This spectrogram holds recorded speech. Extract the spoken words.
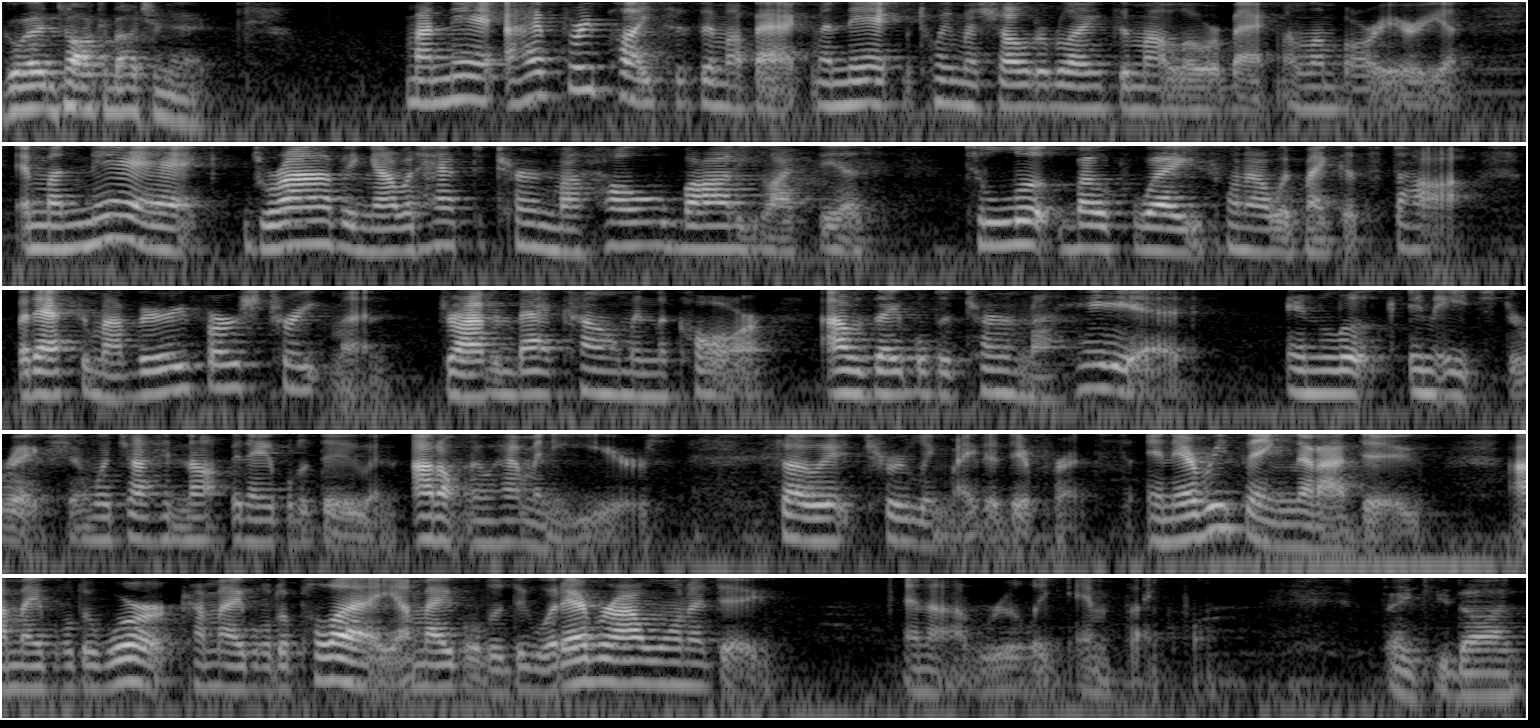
Go ahead and talk about your neck. My neck, I have three places in my back. My neck between my shoulder blades and my lower back, my lumbar area. And my neck, driving, I would have to turn my whole body like this to look both ways when I would make a stop. But after my very first treatment, driving back home in the car, I was able to turn my head and look in each direction, which I had not been able to do in I don't know how many years. So it truly made a difference in everything that I do. I'm able to work, I'm able to play, I'm able to do whatever I want to do. And I really am thankful. Thank you, Don.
